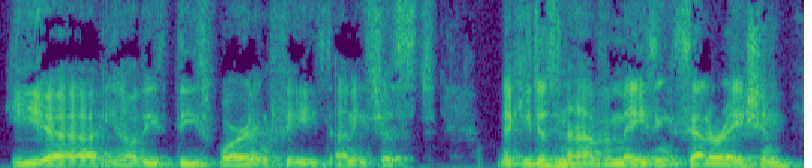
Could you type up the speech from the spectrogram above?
He, uh, you know, these these whirling feet, and he's just like he doesn't have amazing acceleration,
